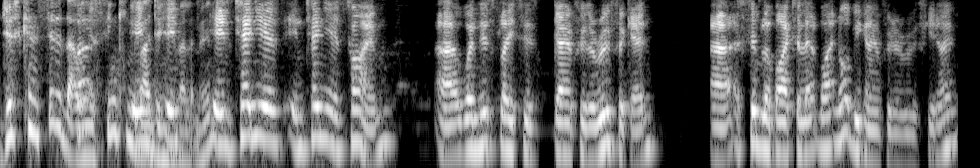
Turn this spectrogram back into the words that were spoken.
just consider that but when you're thinking in, about doing in, developments. In 10 years, in 10 years time, uh, when this place is going through the roof again, uh, a similar buy to let might not be going through the roof, you know?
